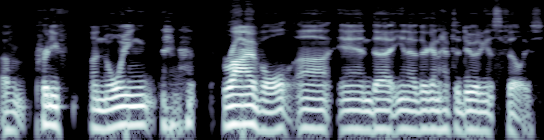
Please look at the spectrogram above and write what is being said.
a pretty annoying rival, uh, and uh, you know they're going to have to do it against the Phillies.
